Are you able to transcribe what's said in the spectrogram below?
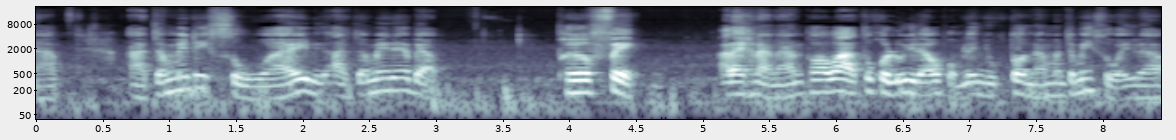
นะครับ อาจจะไม่ได้สวยหรืออาจจะไม่ได้แบบเพอร์เฟกอะไรขนาดนั้น เพราะว่าทุกคนรู้อยู่แล้วว่าผมเล่นยุคต้นนะ มันจะไม่สวยอยู่แล้ว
